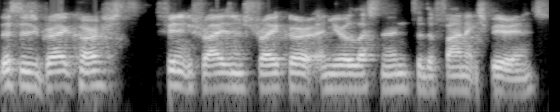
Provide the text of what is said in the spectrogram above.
This is Greg Hurst, Phoenix Rising striker, and you're listening to the Fan Experience.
